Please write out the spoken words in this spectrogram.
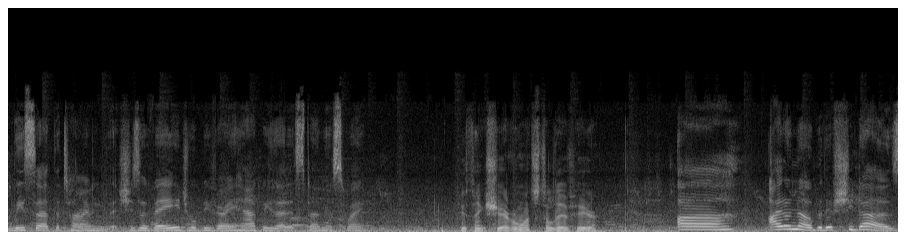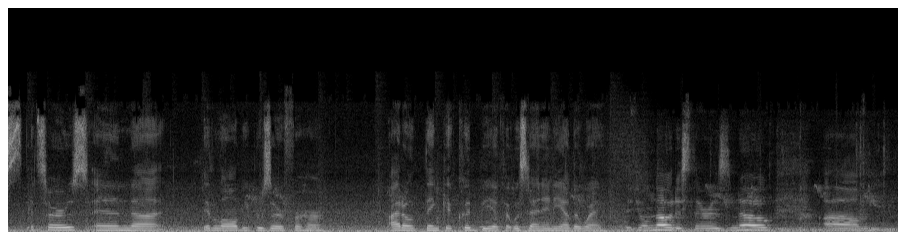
Lisa, at the time that she's of age, will be very happy that it's done this way. Do you think she ever wants to live here? Uh, I don't know, but if she does, it's hers and uh, it'll all be preserved for her. I don't think it could be if it was done any other way. If you'll notice, there is no um,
